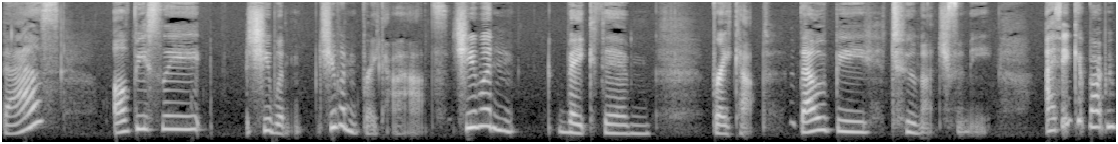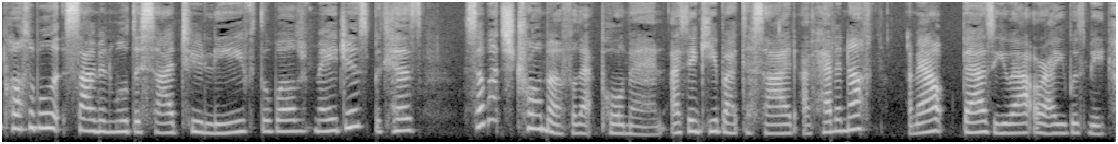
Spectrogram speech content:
Baz, obviously she wouldn't she wouldn't break our hearts. She wouldn't make them break up. That would be too much for me. I think it might be possible that Simon will decide to leave the world of mages because so much trauma for that poor man. I think he might decide, I've had enough, I'm out. Baz, are you out or are you with me?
